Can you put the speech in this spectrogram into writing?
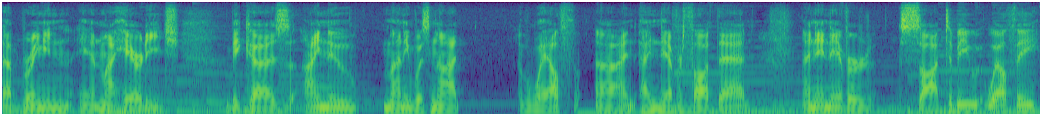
upbringing and my heritage because I knew money was not wealth. Uh, I, I never thought that, and I never sought to be wealthy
